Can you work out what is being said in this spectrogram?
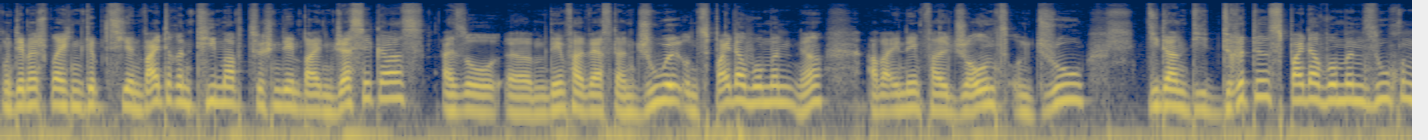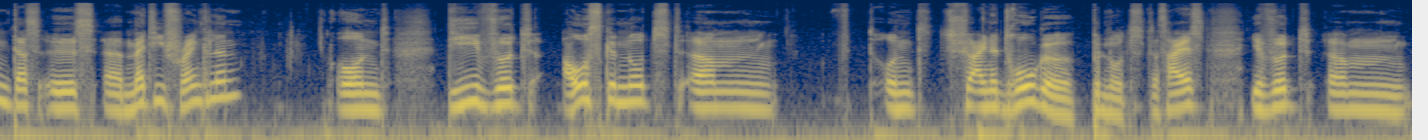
und dementsprechend gibt es hier einen weiteren Team-Up zwischen den beiden Jessicas. Also ähm, in dem Fall wäre es dann Jewel und Spider-Woman, ja? aber in dem Fall Jones und Drew, die dann die dritte Spider-Woman suchen. Das ist äh, Mattie Franklin. Und die wird ausgenutzt ähm, und für eine Droge benutzt. Das heißt, ihr wird ähm,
